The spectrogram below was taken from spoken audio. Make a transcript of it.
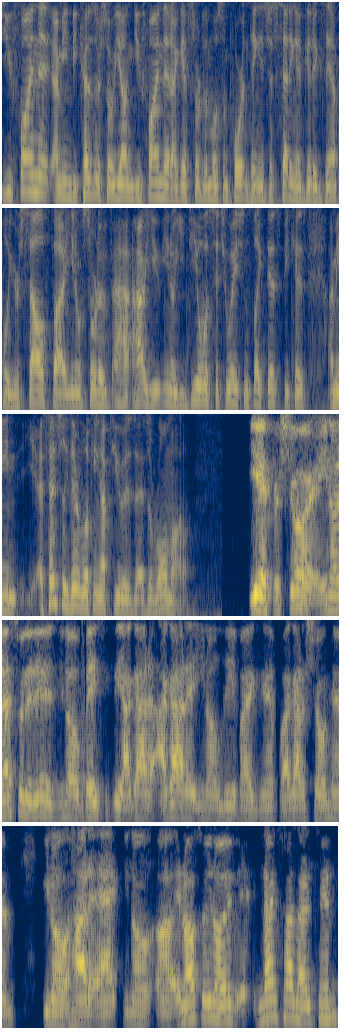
do you find that i mean because they're so young do you find that i guess sort of the most important thing is just setting a good example yourself uh, you know sort of how, you you know you deal with situations like this? Because i mean essentially they're looking up to you as, as a role model. Yeah for sure. You know that's what it is. You know basically i gotta i gotta you know lead by example. I gotta show him you know how to act you know uh, and also you know if, nine times out of ten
